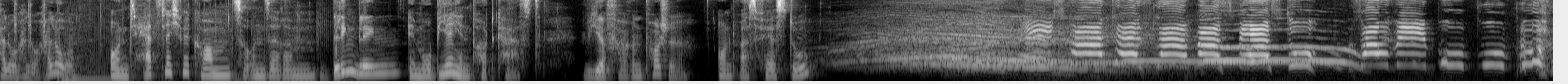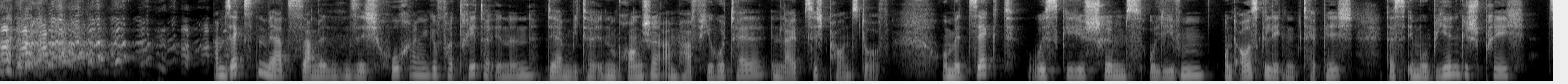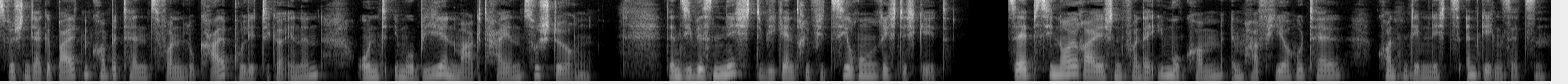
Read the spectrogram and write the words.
Hallo, hallo, hallo. Und herzlich willkommen zu unserem Bling Bling Immobilien-Podcast. Wir fahren Porsche. Und was fährst du? Am 6. März sammelten sich hochrangige VertreterInnen der MieterInnenbranche am H4 Hotel in Leipzig-Paunsdorf, um mit Sekt, Whisky, Schrimps, Oliven und ausgelegtem Teppich das Immobiliengespräch zwischen der geballten Kompetenz von LokalpolitikerInnen und Immobilienmarkthaien zu stören. Denn sie wissen nicht, wie Gentrifizierung richtig geht. Selbst die Neureichen von der Immocom im H4 Hotel konnten dem nichts entgegensetzen.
